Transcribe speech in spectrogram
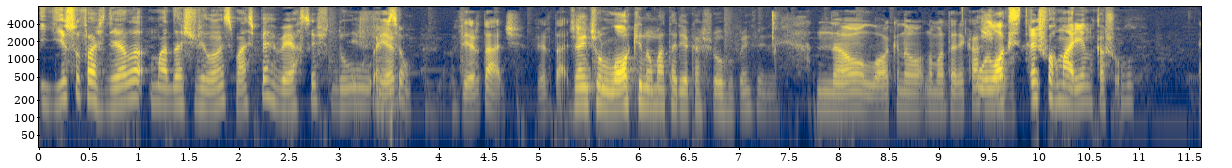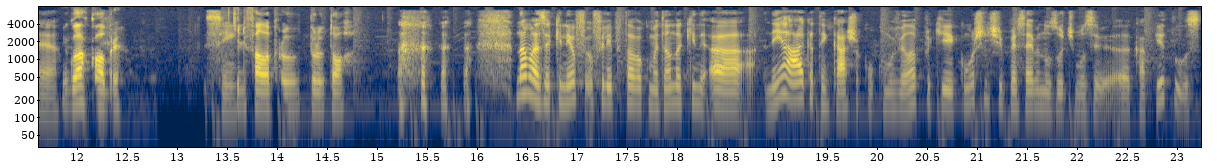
E isso faz dela uma das vilãs mais perversas do Ver- MCU. Verdade, verdade. Gente, o Loki não mataria cachorro, pensem nisso. Não, o Loki não, não mataria O cachorro. Loki se transformaria no cachorro. É. Igual a cobra, Sim. que ele fala pro, pro Thor. Não, mas é que nem o o Felipe tava comentando aqui, a, nem a Agatha encaixa co- como vilã, porque como a gente percebe nos últimos eh, capítulos,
